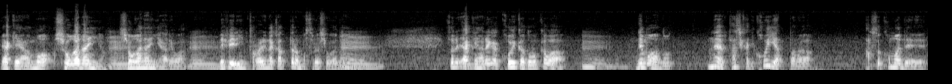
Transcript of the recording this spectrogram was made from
やけんあもうしょうがないんよ、うん。しょうがないんよあれは、うん。レフェリーに取られなかったらもうそれはしょうがないんよ、うんそれやけんあれが恋かどうかはうん。でもあのね確かに恋やったらあそこまで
